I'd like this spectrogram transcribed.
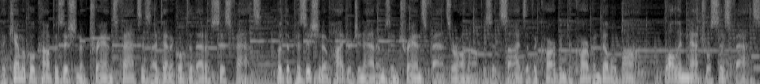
The chemical composition of trans fats is identical to that of cis fats, but the position of hydrogen atoms in trans fats are on opposite sides of the carbon to carbon double bond, while in natural cis fats,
